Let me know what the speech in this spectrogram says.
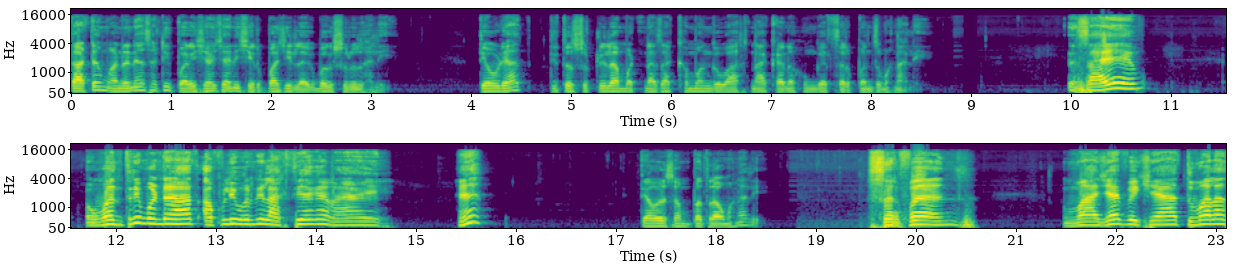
ताटं मांडण्यासाठी परश्याची आणि शिरपाची लगबग सुरू झाली. तेवढ्यात तिथं सुटलेला मटणाचा खमंग वास नाकानं हुंगत सरपंच म्हणाले साहेब मंत्रिमंडळात आपली वर्णी लागते का नाही? हं? त्यावर संपतराव म्हणाले सरपंच माझ्यापेक्षा तुम्हाला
